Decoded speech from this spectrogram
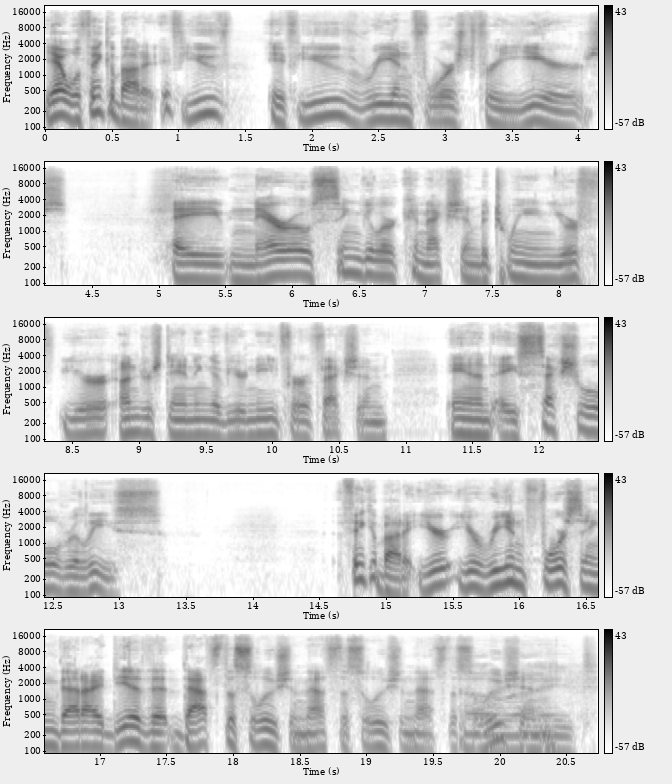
Yeah, well, think about it. If you've if you've reinforced for years a narrow, singular connection between your your understanding of your need for affection and a sexual release, think about it. You're you're reinforcing that idea that that's the solution. That's the solution. That's the solution. right.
